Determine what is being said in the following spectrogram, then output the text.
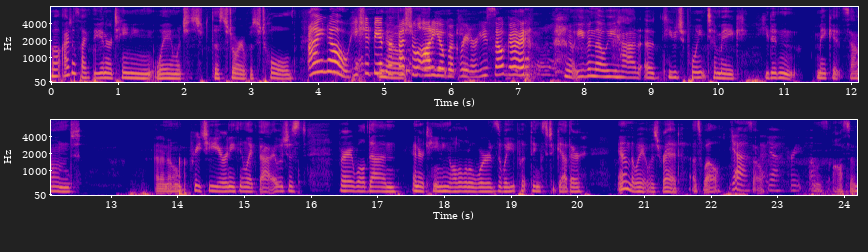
Well, I just like the entertaining way in which the story was told. I know. He should be a You know- professional audiobook reader. He's so good. You know, even though he had a huge point to make, he didn't make it sound, I don't know, preachy or anything like that. It was just very well done, entertaining, all the little words, the way he put things together, and the way it was read as well. Yeah. So Yeah. Great fun. it was awesome.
